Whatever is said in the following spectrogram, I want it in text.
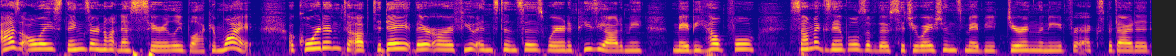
As always, things are not necessarily black and white. According to Up to Date, there are a few instances where an episiotomy may be helpful. Some examples of those situations may be during the need for expedited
